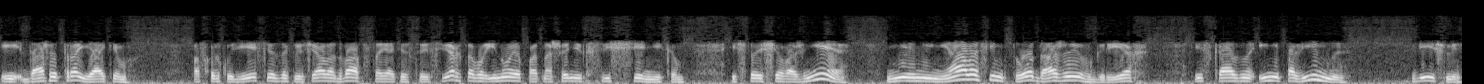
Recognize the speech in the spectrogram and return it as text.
и даже трояким, поскольку действие заключало два обстоятельства, и сверх того иное по отношению к священникам, и, что еще важнее, не менялось им то даже в грех, и сказано, и не повинны. Видишь ли,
